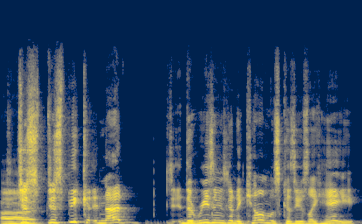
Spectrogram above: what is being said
Uh, just just because not the reason he's gonna kill him was because he was like, hey,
